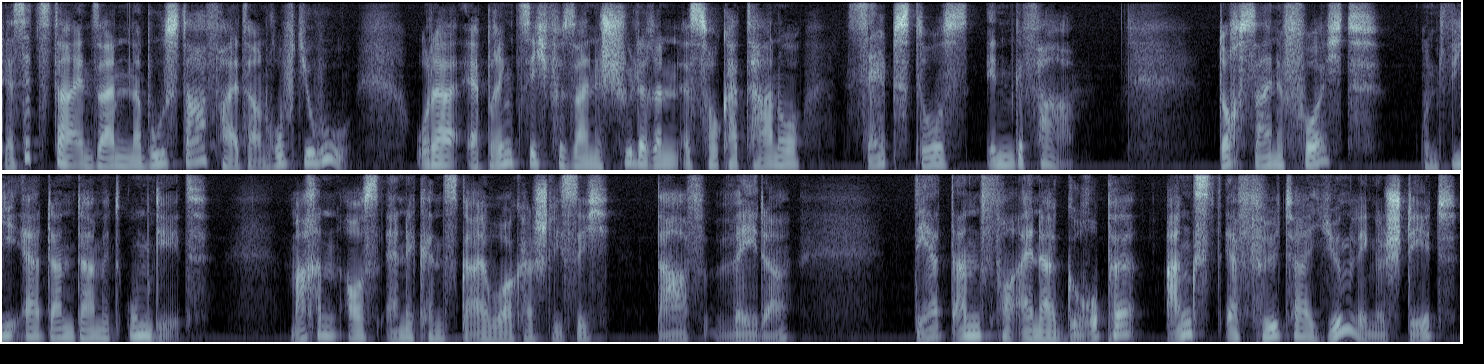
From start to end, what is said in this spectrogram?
Der sitzt da in seinem Naboo Starfighter und ruft Juhu. Oder er bringt sich für seine Schülerin Ahsoka Tano selbstlos in Gefahr. Doch seine Furcht und wie er dann damit umgeht, machen aus Anakin Skywalker schließlich Darth Vader, der dann vor einer Gruppe angsterfüllter Jünglinge steht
